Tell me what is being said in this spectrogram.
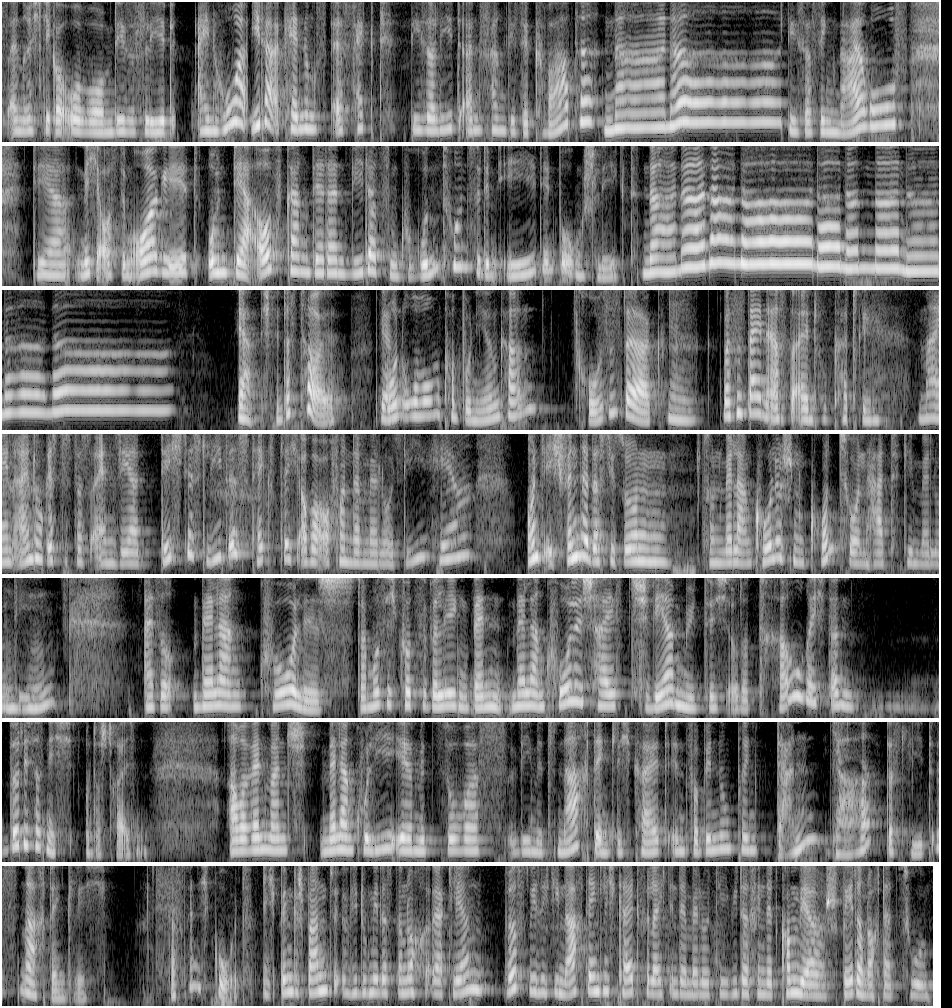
ein richtiger Ohrwurm, dieses Lied. Ein hoher Wiedererkennungseffekt dieser Liedanfang, diese Quarte, na, na, dieser Signalruf, der nicht aus dem Ohr geht und der Aufgang, der dann wieder zum Grundton, zu dem E, den Bogen schlägt. Na, na, na, na, na, na, na, na, na, na. Ja, ich finde das toll. So ein Ohrwurm komponieren kann, großes Werk. Was ist dein erster Eindruck, Katrin? Mein Eindruck ist, dass das ein sehr dichtes Lied ist, textlich, aber auch von der Melodie her. Und ich finde, dass die so einen, so einen melancholischen Grundton hat, die Melodie. Also melancholisch, da muss ich kurz überlegen, wenn melancholisch heißt schwermütig oder traurig, dann würde ich das nicht unterstreichen. Aber wenn man Melancholie eher mit sowas wie mit Nachdenklichkeit in Verbindung bringt, dann ja, das Lied ist nachdenklich. Das finde ich gut. Ich bin gespannt, wie du mir das dann noch erklären wirst, wie sich die Nachdenklichkeit vielleicht in der Melodie wiederfindet. Kommen wir später noch dazu.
